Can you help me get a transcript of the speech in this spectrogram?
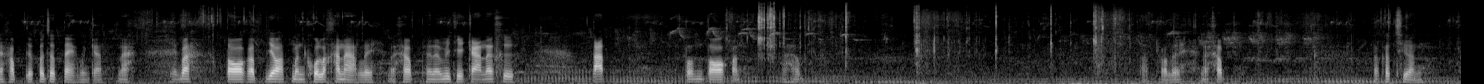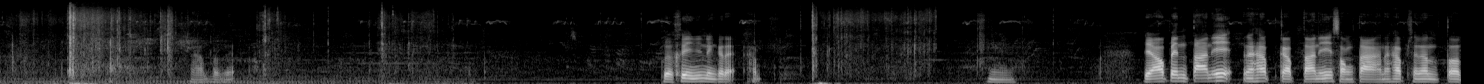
นะครับเดี๋ยวก็จะแตกเหมือนกันนะเห็นปะตอกับยอดมันคนละขนาดเลยนะครับฉะนั้นวิธีการก็คือตัดต้นตอก่อนนะครับ ตัดก่อนเลยนะครับ แล้วก็เฉือนนะครับแบบนี้เผื่อขึ้นนิดนึงก็ได้ครับเดี๋ยวเอาเป็นตานี้นะครับ กับตานี้สองตานะครับฉะนั้นตอน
